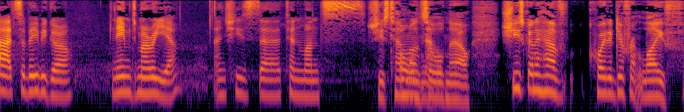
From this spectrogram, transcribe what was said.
Uh, it's a baby girl named Maria, and she's uh, 10 months She's 10 old months now. old now. She's going to have quite a different life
